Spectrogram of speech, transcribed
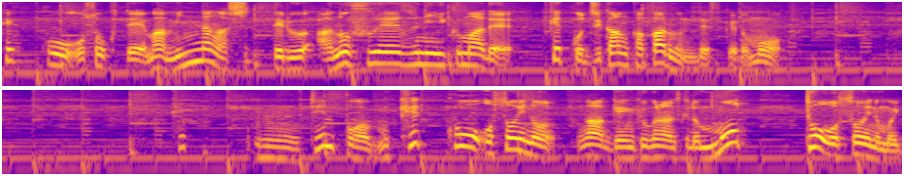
結構遅くてまあみんなが知ってるあのフレーズに行くまで結構時間かかるんですけどもうん、テンポが結構遅いのが原曲なんですけどもっと遅いのもいっ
